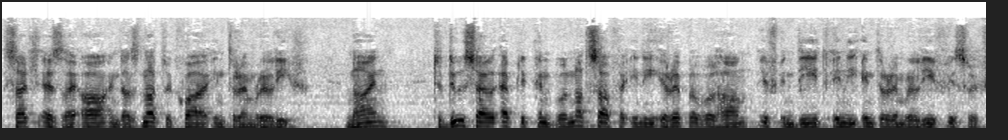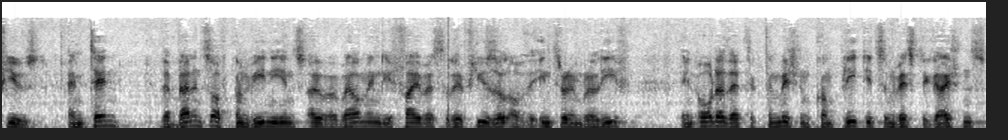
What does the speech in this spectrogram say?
such as they are, and does not require interim relief. 9. To do so, applicant will not suffer any irreparable harm if indeed any interim relief is refused. And 10. The balance of convenience overwhelmingly favors the refusal of the interim relief in order that the Commission complete its investigations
